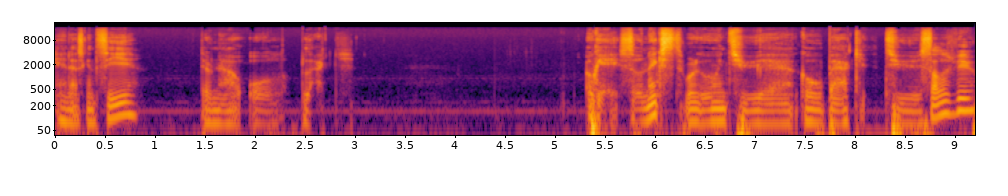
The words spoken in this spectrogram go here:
And as you can see, they're now all black. Okay, so next we're going to uh, go back to solid view.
